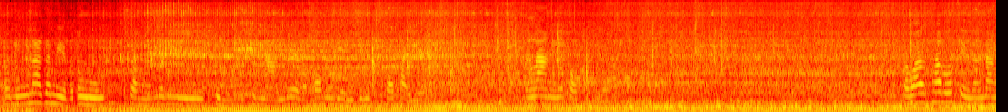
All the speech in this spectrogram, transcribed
เออมันก็น่าจะมีประตูนู้นฝั่งนู้นมันมีกลุ่มกลุ่มน้ำด้วยแล้วก็มันเย็นจริงคอไผ่เยอะข้างล่างนี้ก็คอไผ่เยอะ แต่ว่าถ้ารถเสียงดัง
